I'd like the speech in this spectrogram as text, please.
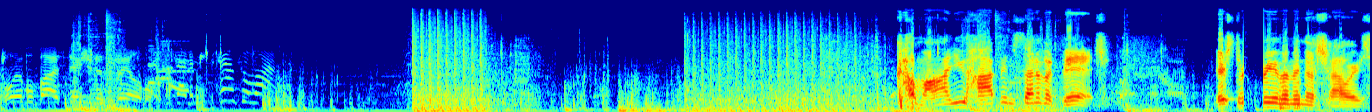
Deployable buy station is available. Enemy cancel line. Come on, you hopping son of a bitch. There's three of them in those showers.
